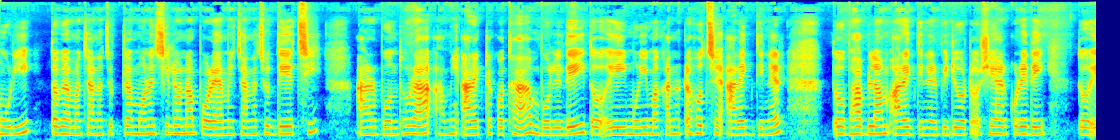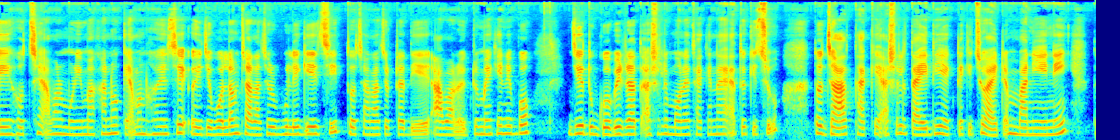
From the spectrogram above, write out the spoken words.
মুড়ি। তবে আমার চানাচুরটা মনে ছিল না, পরে আমি চানাচুর দিয়েছি। আর বন্ধুরা, আমি আরেকটা কথা বলে দেই, তো এই মুড়ি মাখানোটা হচ্ছে আরেক দিনের। তো ভাবলাম আরেক দিনের ভিডিওটাও শেয়ার করে দেই। তো এই হচ্ছে আমার মুড়ি মাখানো কেমন হয়েছে? ওই যে বললাম, চানাচুর ভুলে গিয়েছি, তো চানাচুরটা দিয়ে আবারও একটু মেখে নেব। যেহেতু গভীর রাত, আসলে মনে থাকে না এত কিছু, তো যা থাকে আসলে তাই দিয়ে একটা কিছু আইটেম বানিয়ে নিই। তো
